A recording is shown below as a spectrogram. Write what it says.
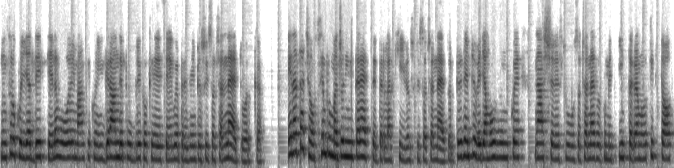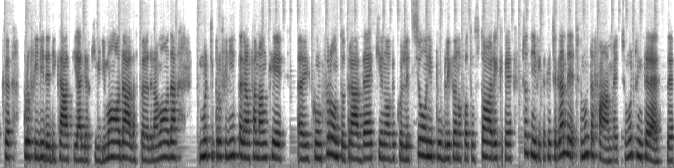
non solo con gli addetti ai lavori, ma anche con il grande pubblico che segue per esempio sui social network in realtà c'è sempre un maggiore interesse per l'archivio sui social network. Per esempio, vediamo ovunque nascere su social network come Instagram o TikTok profili dedicati agli archivi di moda, alla storia della moda. Molti profili Instagram fanno anche eh, il confronto tra vecchie e nuove collezioni, pubblicano foto storiche. Ciò significa che c'è, grande, c'è molta fame, c'è molto interesse eh,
